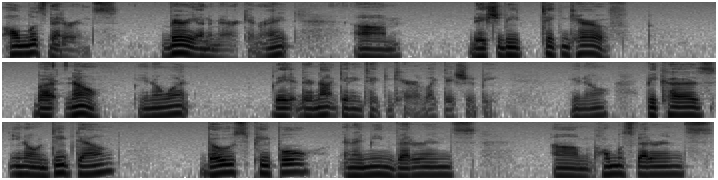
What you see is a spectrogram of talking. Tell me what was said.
homeless veterans. Very un American, right? Um, they should be taken care of. But no, you know what? They they're not getting taken care of like they should be. You know? Because, you know, deep down, those people, and I mean veterans, um, homeless veterans,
